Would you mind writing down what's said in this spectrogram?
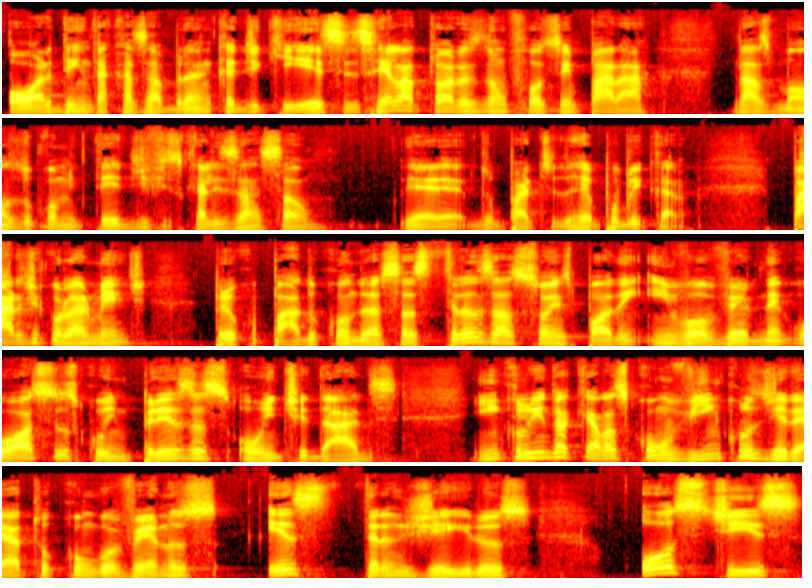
ordem da Casa Branca de que esses relatórios não fossem parar nas mãos do Comitê de Fiscalização é, do Partido Republicano. Particularmente preocupado quando essas transações podem envolver negócios com empresas ou entidades, incluindo aquelas com vínculos direto com governos estrangeiros hostis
